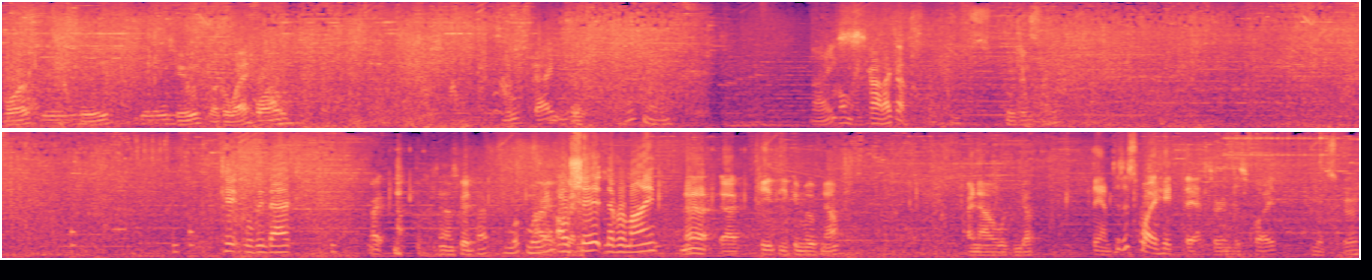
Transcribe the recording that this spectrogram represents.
Four, three, three, two, two. Look away. one. Move, guy. Nice. Oh my god, I got. Okay, moving back. All right. Sounds good. All right, Oh we shit, never mind. No, no, uh, Keith, you can move now. All right, now we can go. Damn, this is why I hate Dancer in this fight. That's good.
